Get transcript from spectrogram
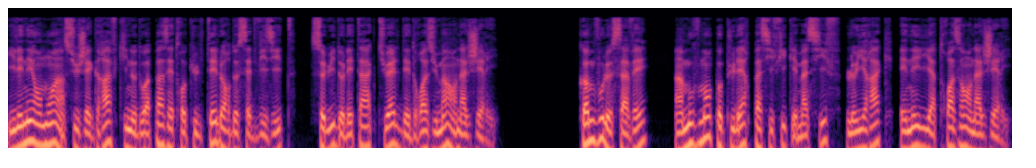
il est néanmoins un sujet grave qui ne doit pas être occulté lors de cette visite, celui de l'état actuel des droits humains en Algérie. Comme vous le savez, un mouvement populaire pacifique et massif, le Irak, est né il y a trois ans en Algérie.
